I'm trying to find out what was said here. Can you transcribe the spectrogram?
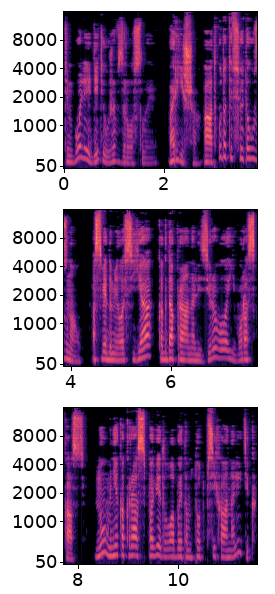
тем более дети уже взрослые. «Ариша, а откуда ты все это узнал?» — осведомилась я, когда проанализировала его рассказ. Ну, мне как раз поведал об этом тот психоаналитик,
